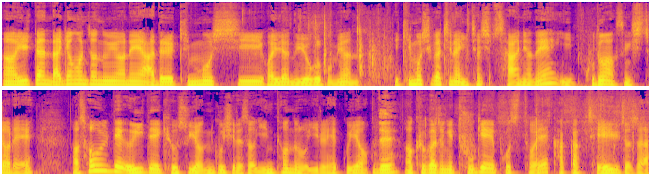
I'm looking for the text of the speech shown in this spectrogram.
어, 일단 나경원 전 의원의 아들 김모 씨 관련 의혹을 보면 이 김모 씨가 지난 2014년에 이 고등학생 시절에 어, 서울대 의대 교수 연구실에서 인턴으로 일을 했고요. 네. 어, 그 과정에 두 개의 포스터에 각각 제1저자,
